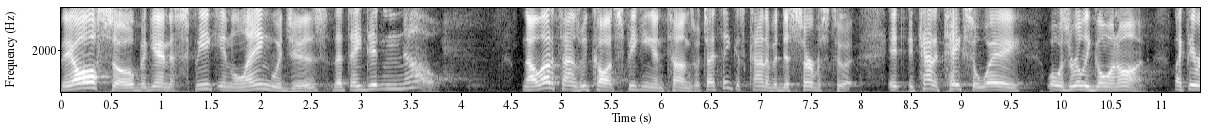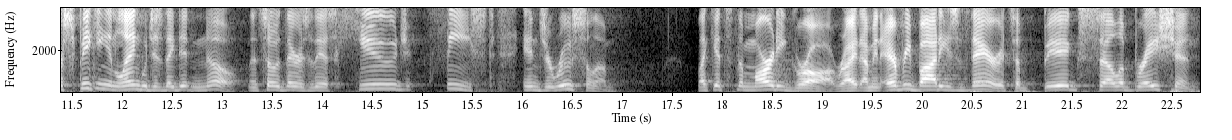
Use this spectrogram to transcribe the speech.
They also began to speak in languages that they didn't know. Now, a lot of times we call it speaking in tongues, which I think is kind of a disservice to it. It, it kind of takes away what was really going on. Like they were speaking in languages they didn't know. And so there's this huge feast in Jerusalem. Like it's the Mardi Gras, right? I mean, everybody's there. It's a big celebration.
